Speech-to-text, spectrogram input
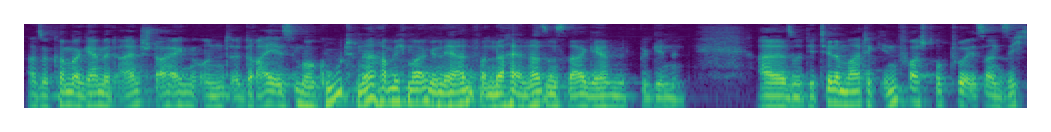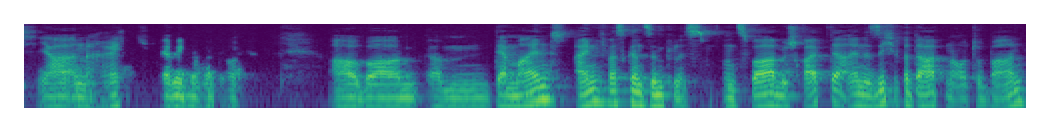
Also können wir gerne mit einsteigen und äh, drei ist immer gut, ne, habe ich mal gelernt. Von daher lass uns da gerne mit beginnen. Also die Telematikinfrastruktur ist an sich ja ein recht sperriger Begriff. Aber ähm, der meint eigentlich was ganz Simples. Und zwar beschreibt er eine sichere Datenautobahn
